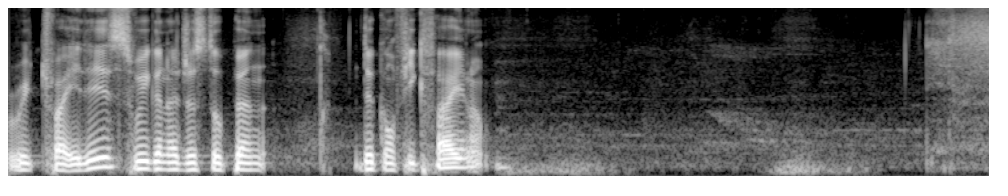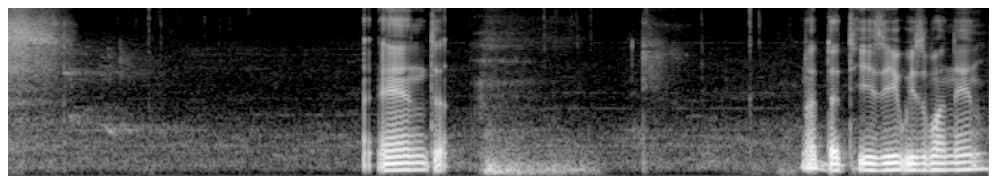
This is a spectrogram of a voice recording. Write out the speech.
retry this. We're gonna just open the config file. and not that easy with one end.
